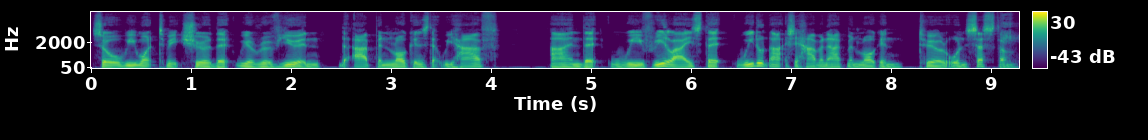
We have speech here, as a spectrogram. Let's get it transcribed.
So we want to make sure that we're reviewing the admin logins that we have and that we've realized that we don't actually have an admin login to our own system.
